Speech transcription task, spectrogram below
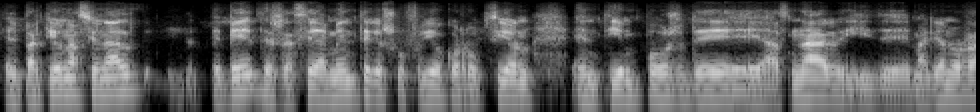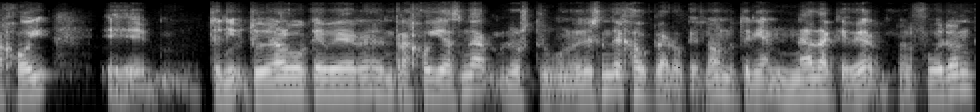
el Partido Nacional, el PP, desgraciadamente, que sufrió corrupción en tiempos de Aznar y de Mariano Rajoy, eh, ¿Tuvieron algo que ver en Rajoy y Aznar? Los tribunales han dejado claro que no, no tenían nada que ver, no fueron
